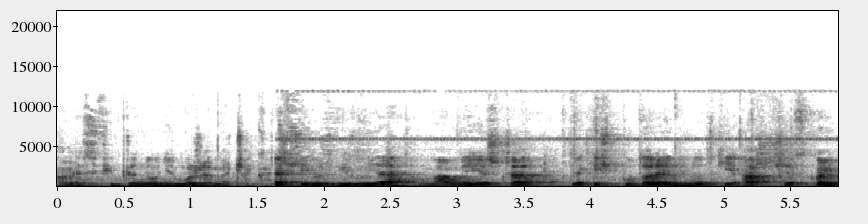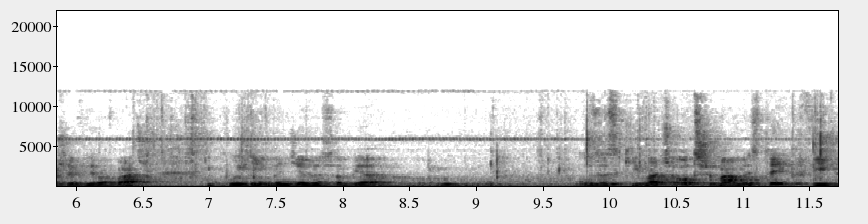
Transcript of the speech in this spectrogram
ale z fibryną nie możemy czekać. Krew się już wiruje. Mamy jeszcze jakieś półtorej minutki, aż się skończy wirować i później będziemy sobie uzyskiwać, otrzymamy z tej krwi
